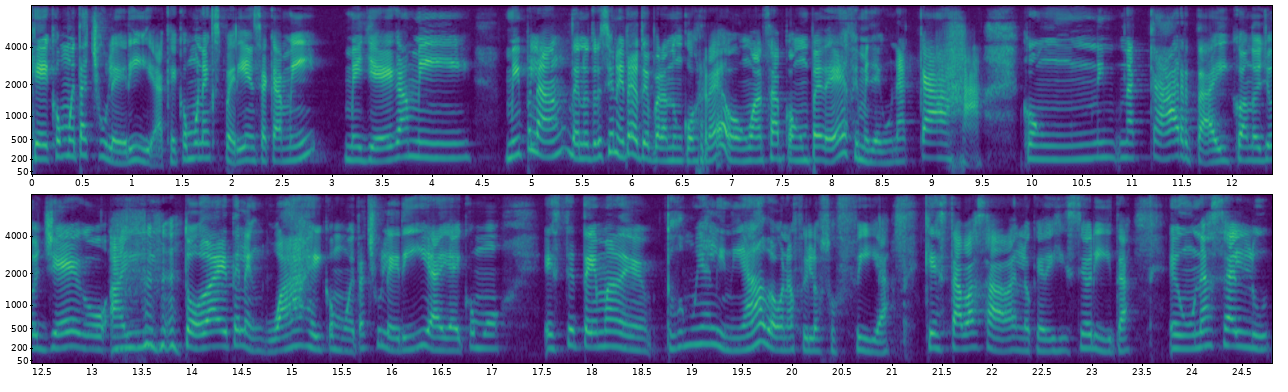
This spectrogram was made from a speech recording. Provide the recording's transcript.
que es como esta chulería, que es como una experiencia que a mí me llega a mi mi plan de nutricionista, yo estoy esperando un correo, un WhatsApp con un PDF y me llega una caja con una carta y cuando yo llego hay todo este lenguaje y como esta chulería y hay como este tema de todo muy alineado a una filosofía que está basada en lo que dijiste ahorita, en una salud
